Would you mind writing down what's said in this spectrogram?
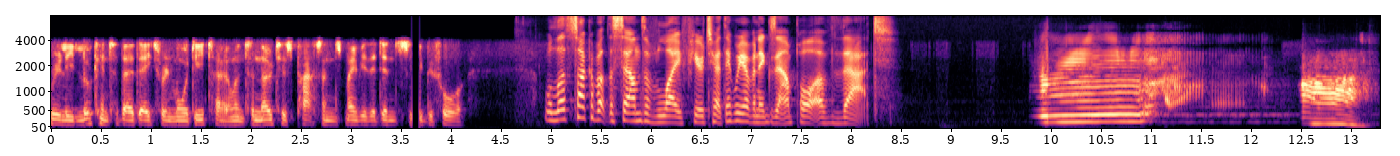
really look into their data in more detail and to notice patterns maybe they didn't see before. Well, let's talk about the sounds of life here too. I think we have an example of that. Ah.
